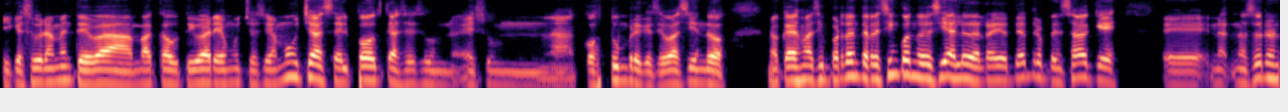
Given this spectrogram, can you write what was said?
y que seguramente va, a cautivar a muchos y a muchas. El podcast es, es una costumbre que se va haciendo no cada vez más importante recién cuando decías lo del radioteatro pensaba que eh, nosotros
